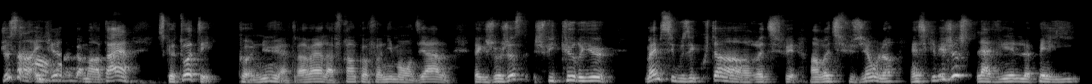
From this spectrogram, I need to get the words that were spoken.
Juste en Ah. écrire un commentaire, parce que toi, tu es connu à travers la francophonie mondiale. Fait que je veux juste, je suis curieux. Même si vous écoutez en, rediffu- en rediffusion, là, inscrivez juste la ville, le pays,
